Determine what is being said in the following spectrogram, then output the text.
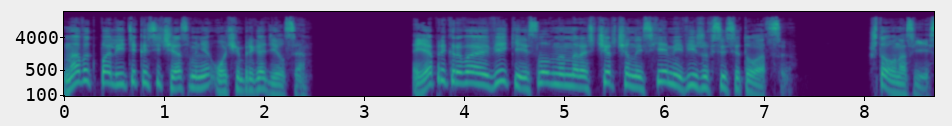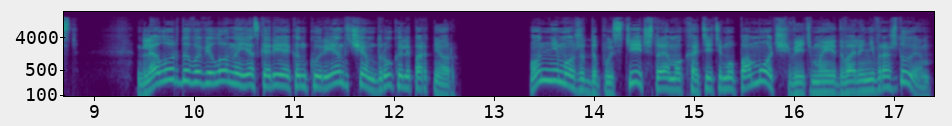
Навык политика сейчас мне очень пригодился. Я прикрываю веки и словно на расчерченной схеме вижу всю ситуацию. Что у нас есть? Для лорда Вавилона я скорее конкурент, чем друг или партнер. Он не может допустить, что я мог хотеть ему помочь, ведь мы едва ли не враждуем.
